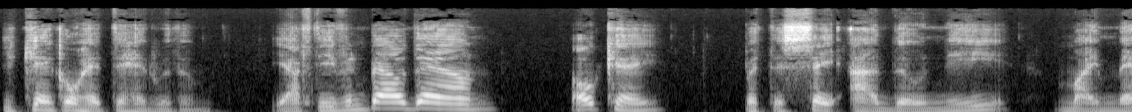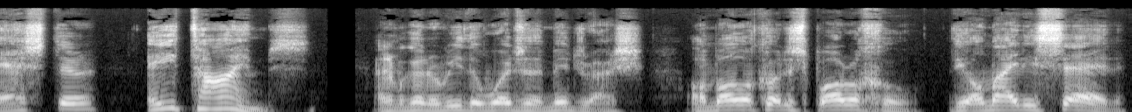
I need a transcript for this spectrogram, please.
You can't go head to head with him. You have to even bow down. Okay. But to say Adoni, my master, eight times. And I'm going to read the words of the Midrash. The Almighty said,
